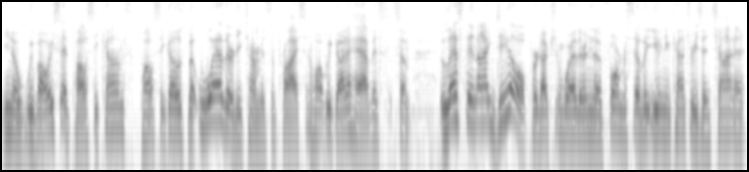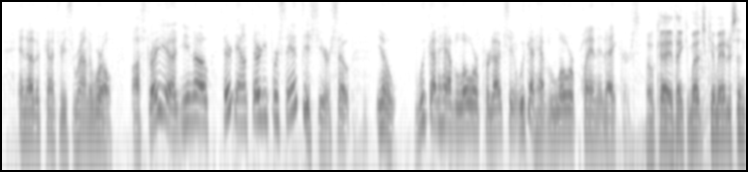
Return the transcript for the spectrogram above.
You know, we've always said policy comes, policy goes, but weather determines the price, and what we got to have is some less than ideal production weather in the former Soviet Union countries and China and other countries around the world. Australia, you know, they're down 30% this year. So, you know, we got to have lower production. We got to have lower planted acres. Okay, thank you much, Kim Anderson,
